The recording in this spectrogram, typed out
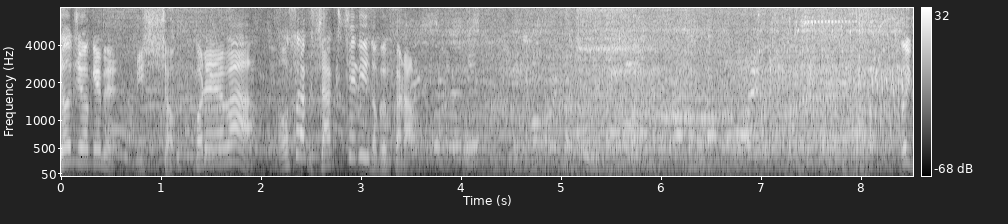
44ゲームミッション。これはおそらくジャックチェリーの分からおい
